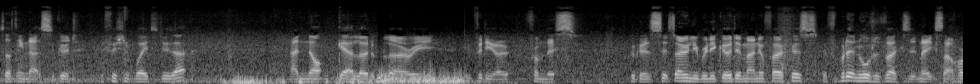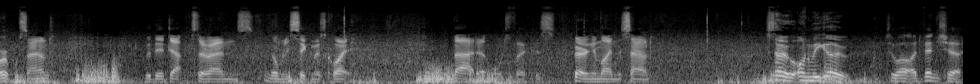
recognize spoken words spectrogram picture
So I think that's a good, efficient way to do that and not get a load of blurry video from this because it's only really good in manual focus. If I put it in autofocus, it makes that horrible sound with the adapter, and normally Sigma's quite bad at autofocus, bearing in mind the sound. So on we go to our adventure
